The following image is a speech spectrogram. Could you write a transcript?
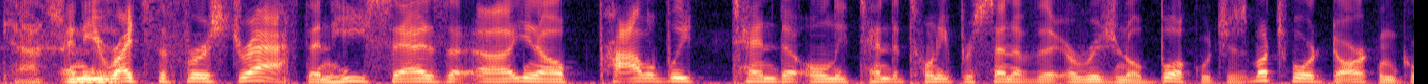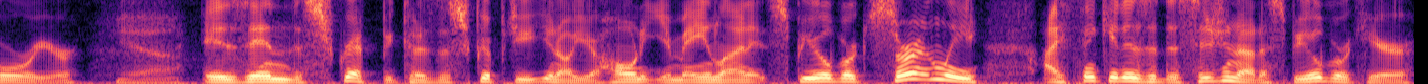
Cashing and he writes the first draft, and he says, that, uh, you know, probably ten to only ten to twenty percent of the original book, which is much more dark and gorier, Yeah. is in the script because the script you you know you hone it, you mainline it. Spielberg certainly, I think it is a decision out of Spielberg here.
